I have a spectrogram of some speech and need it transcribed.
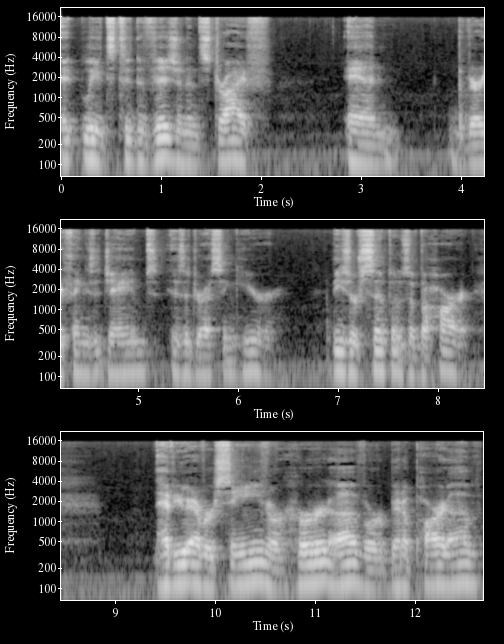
it leads to division and strife and the very things that James is addressing here. These are symptoms of the heart. Have you ever seen or heard of or been a part of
